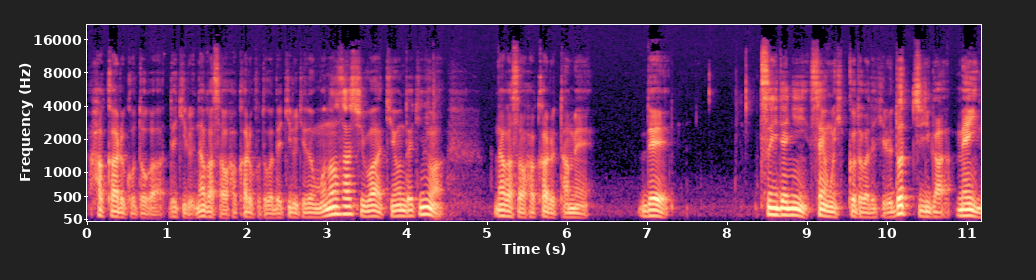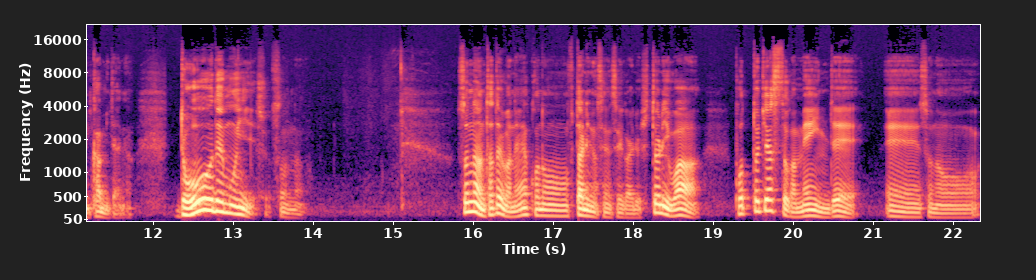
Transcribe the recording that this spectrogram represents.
測ることができる長さを測ることができるけど物差しは基本的には長さを測るためでついでに線を引くことができるどっちがメインかみたいなどうでもいいでしょそんなの。そんなの例えばねこの2人の先生がいる1人はポッドキャストがメインで、えー、その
